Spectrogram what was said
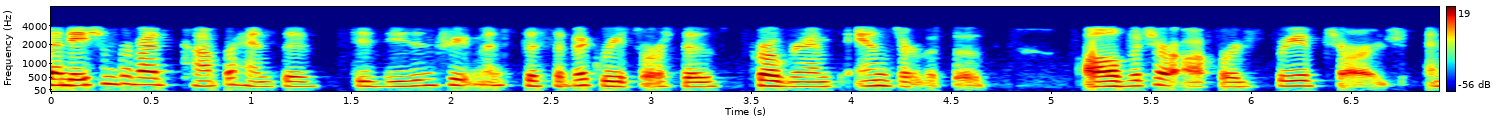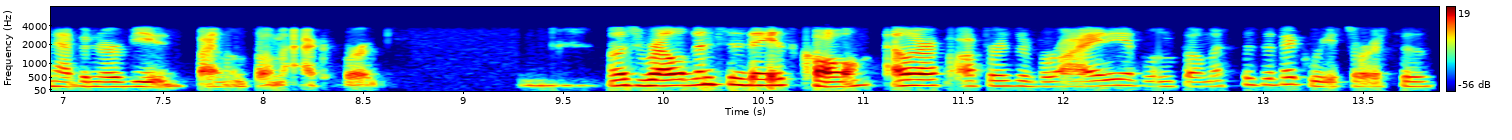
Foundation provides comprehensive disease and treatment specific resources, programs, and services, all of which are offered free of charge and have been reviewed by lymphoma experts. Most relevant to today's call, LRF offers a variety of lymphoma specific resources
